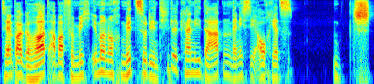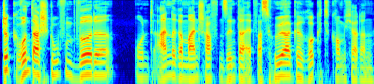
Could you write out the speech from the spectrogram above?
Tampa gehört aber für mich immer noch mit zu den Titelkandidaten, wenn ich sie auch jetzt Stück runterstufen würde und andere Mannschaften sind da etwas höher gerückt, komme ich ja dann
